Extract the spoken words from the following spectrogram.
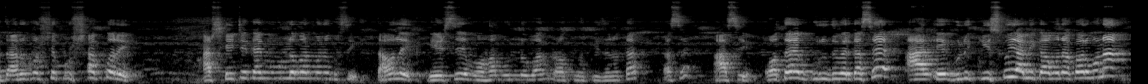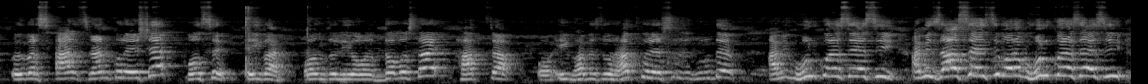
যার উপর সে প্রস্রাব করে আর সেইটাকে আমি মূল্যবান মনে করছি। তাহলে এর চেয়ে মহামূল্যবান রত্ন কি যেন তার কাছে আছে। অতএব গুরুদেবের কাছে আর এগুলি কিছুই আমি কামনা করব না। ওইবার স্নান- স্নান করে এসে বলছে, এইবার অঞ্জলি অর্ধ অবস্থায় হাতটা ও এইভাবে জোর হাত করে এসেছে গুরুদেব, আমি ভুল করে চেয়েছি, আমি যা চেয়েছি বড় ভুল করে চেয়েছি,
